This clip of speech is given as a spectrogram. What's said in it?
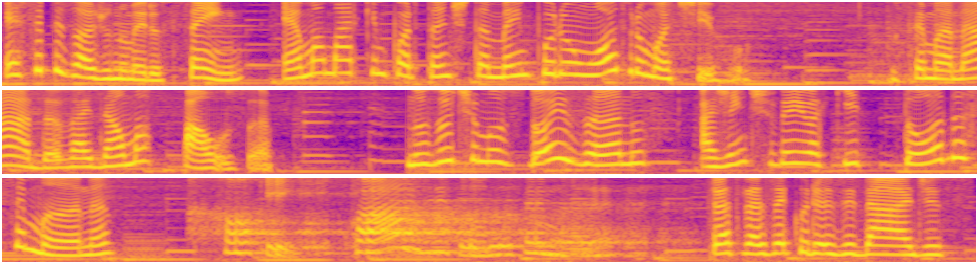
Esse episódio número 100 é uma marca importante também por um outro motivo. O Semanada vai dar uma pausa. Nos últimos dois anos, a gente veio aqui toda semana, ok, quase toda semana, para trazer curiosidades,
